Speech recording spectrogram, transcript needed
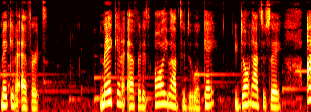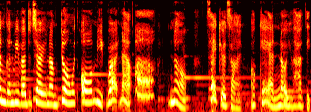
Making an effort. Making an effort is all you have to do, okay? You don't have to say, I'm going to be vegetarian. I'm done with all meat right now. Ah, no. Take your time, okay? I know you have the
